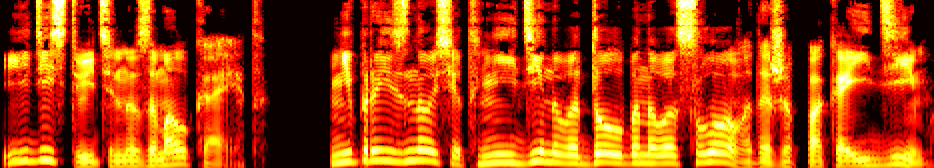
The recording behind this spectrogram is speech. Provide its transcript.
И действительно замолкает. Не произносит ни единого долбанного слова, даже пока едим.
